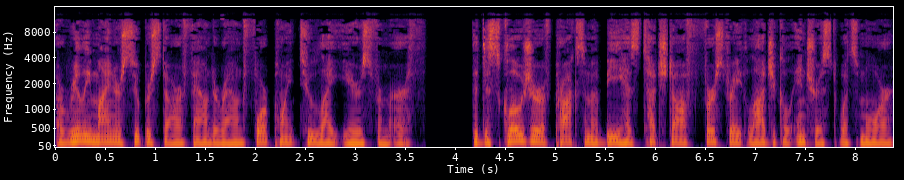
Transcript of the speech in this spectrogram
a really minor superstar found around 4.2 light-years from Earth. The disclosure of Proxima b has touched off first-rate logical interest, what's more,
